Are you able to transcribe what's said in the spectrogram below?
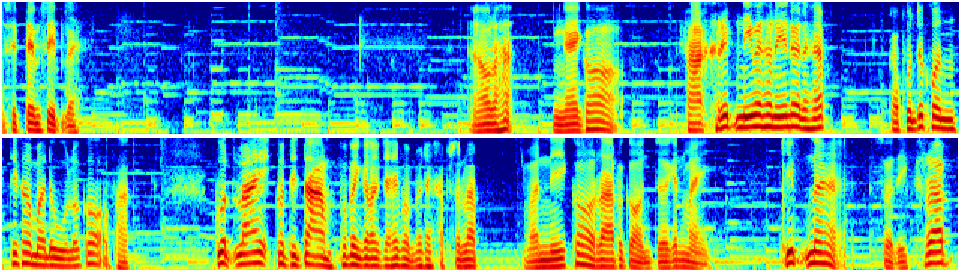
10 เต็ม 10 เลย เอาละฮะยังไงก็ฝากคลิปนี้ไว้เท่านี้ด้วยนะครับ ขอบคุณทุกคนที่เข้ามาดูแล้วก็ฝากกดไลค์กดติดตามเพื่อเป็นกำลังใจให้ผมด้วยนะครับสำหรับวันนี้ก็ลาไปก่อนเจอกันใหม่ คลิปหน้า สวัสดีครับ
